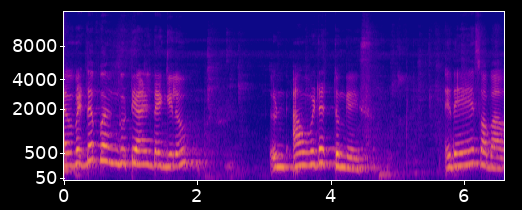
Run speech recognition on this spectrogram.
എവിടെ പെൺകുട്ടികളുണ്ടെങ്കിലും അവിടെ എത്തും കേസ് ഇതേ സ്വഭാവ.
